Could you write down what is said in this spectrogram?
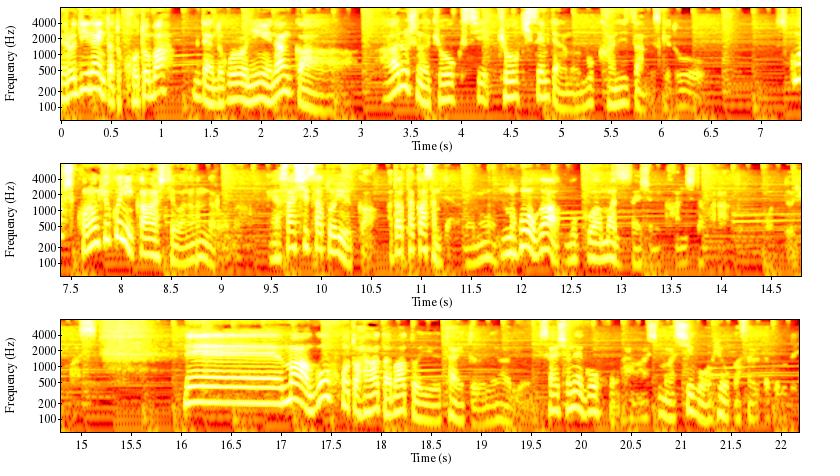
メロディーラインだと言葉みたいなところになんか、ある種の狂気性狂気性みたいなものを僕感じてたんですけど、少しこの曲に関しては何だろうな、優しさというか、温かさみたいなものの方が僕はまず最初に感じたかなと思っております。で、まあ、ゴッホと花束というタイトルにあるように、最初ね、ゴッホの話、まあ、死後を評価されたことで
